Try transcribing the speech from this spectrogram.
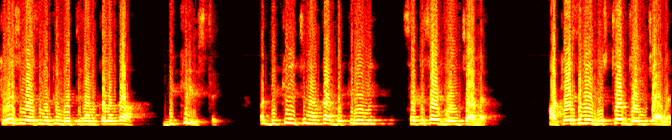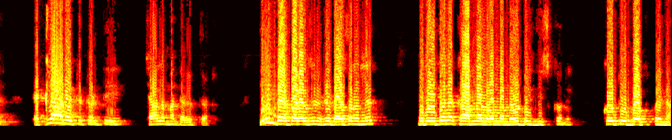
కేసు వేసినటువంటి వ్యక్తికి అనుకూలంగా డిగ్రీ ఇస్తాయి. మరి డిగ్రీ ఇచ్చినాక ఆ డిగ్రీని సర్టిఫైడ్ చేయించాలి. ఆ కేసుని రిస్టోర్ చేయించాలి. ఎట్లా అనేటటువంటి చాలా మంది అడుగుతారు. ఏం భయపడాల్సినటువంటి అవసరం లేదు. మీరు ఏదైనా కారణాల వల్ల నోటీస్ తీసుకొని కోర్టుకు పోకపోయినా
